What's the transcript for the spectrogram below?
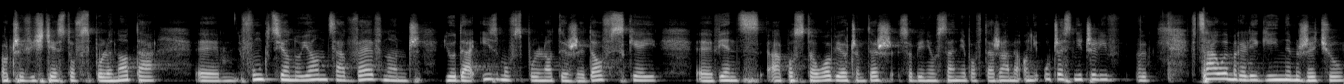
oczywiście jest to wspólnota funkcjonująca wewnątrz judaizmu, wspólnoty żydowskiej, y, więc apostołowie, o czym też sobie nieustannie powtarzamy, oni uczestniczyli w, w całym religijnym życiu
